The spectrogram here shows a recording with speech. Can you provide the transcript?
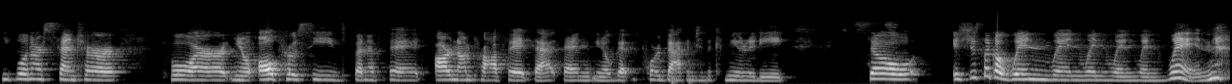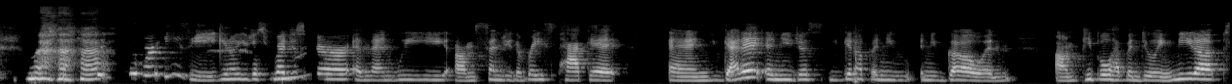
people in our center for you know all proceeds benefit our nonprofit that then you know get poured back into the community so it's just like a win win win win win win super easy. You know, you just Mhm. register and then we um, send you the race packet and you get it and you just you get up and you and you go and um, people have been doing meetups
